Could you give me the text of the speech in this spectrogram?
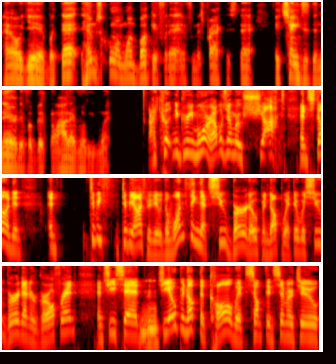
Hell yeah. But that him scoring one bucket for that infamous practice, that it changes the narrative a bit on how that really went. I couldn't agree more. I was almost shocked and stunned. And and to be to be honest with you, the one thing that Sue Bird opened up with, it was Sue Bird and her girlfriend, and she said mm-hmm. she opened up the call with something similar to,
